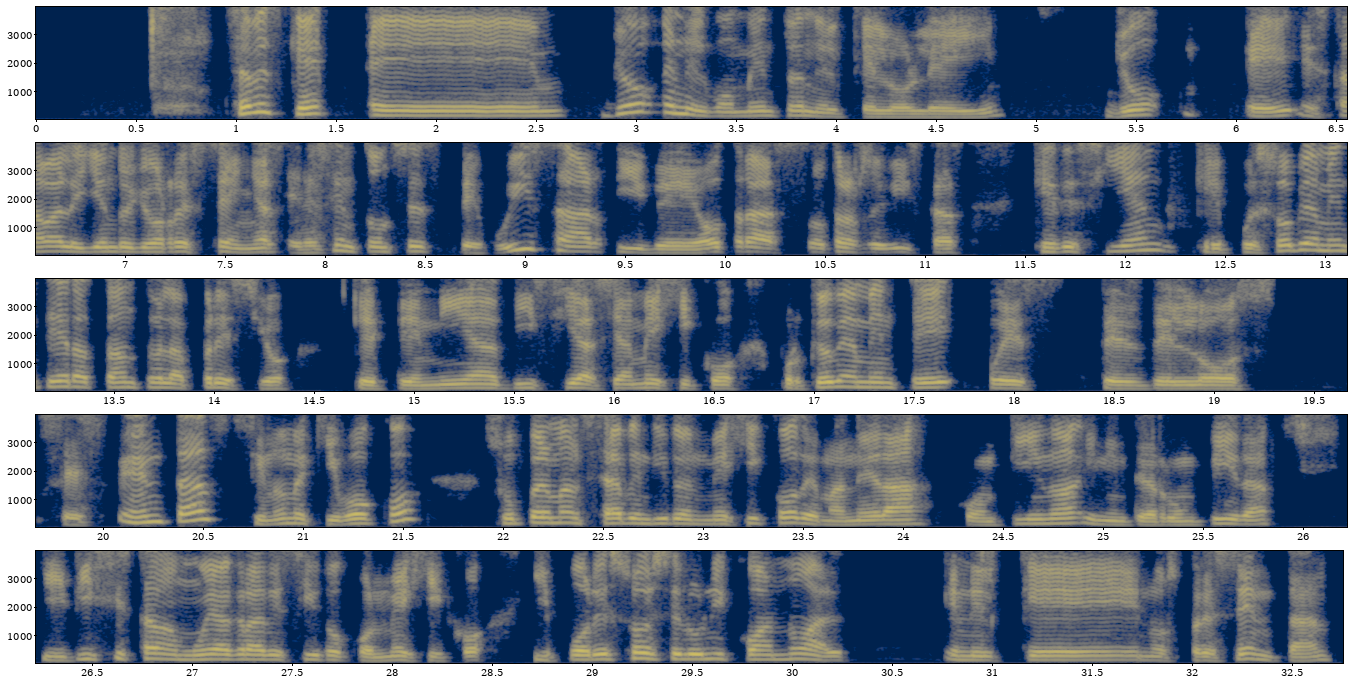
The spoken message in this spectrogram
¿Sabes qué? Eh, yo en el momento en el que lo leí, yo eh, estaba leyendo yo reseñas en ese entonces de Wizard y de otras, otras revistas que decían que pues obviamente era tanto el aprecio que tenía DC hacia México, porque obviamente, pues desde los 60, si no me equivoco, Superman se ha vendido en México de manera continua, ininterrumpida, y DC estaba muy agradecido con México, y por eso es el único anual en el que nos presentan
